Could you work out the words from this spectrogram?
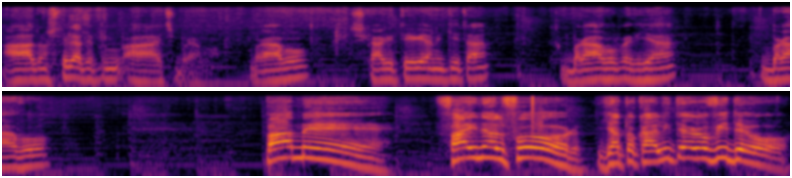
Α, τον στείλατε. Α, έτσι, μπράβο. Μπράβο. Συγχαρητήρια, Νικήτα. Μπράβο, παιδιά. Μπράβο. Πάμε! Final Four για το καλύτερο βίντεο.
